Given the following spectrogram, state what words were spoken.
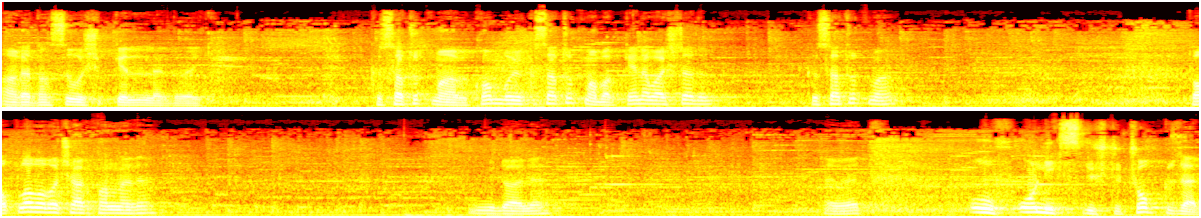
Aradan sıvışıp gelirlerdi belki. Kısa tutma abi. Komboyu kısa tutma bak gene başladın. Kısa tutma. Topla baba çarpanları. Müdahale. Evet. Of 10x düştü. Çok güzel.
